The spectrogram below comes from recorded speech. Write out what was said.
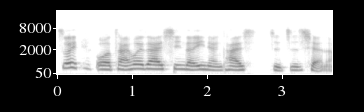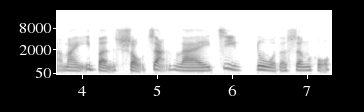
所以我才会在新的一年开始之前啊，买一本手账来记录我的生活。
